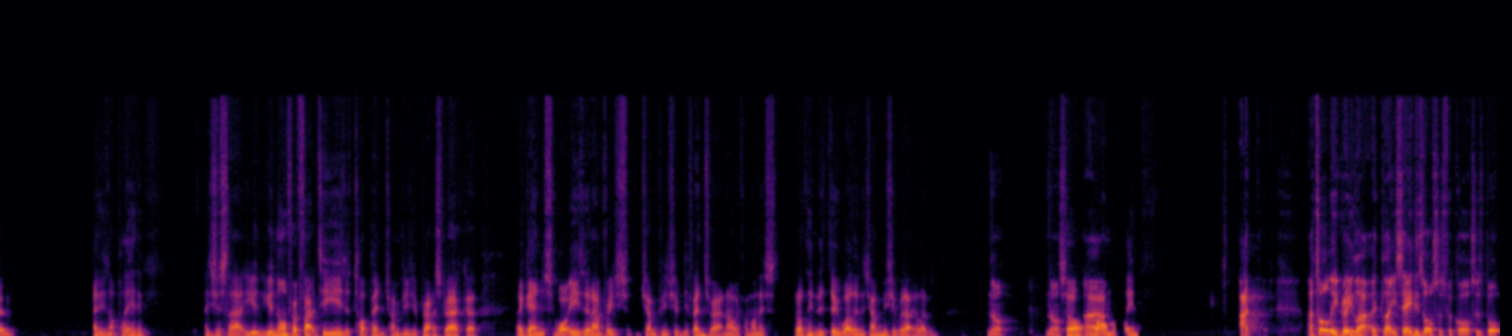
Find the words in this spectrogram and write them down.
um, and he's not playing him. It's just like you you know for a fact he is a top end championship striker against what is an average championship defence right now. If I'm honest, I don't think they do well in the championship without eleven. No, no. So um, why am I playing? I I totally agree. Like like you say, it is horses for courses, but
